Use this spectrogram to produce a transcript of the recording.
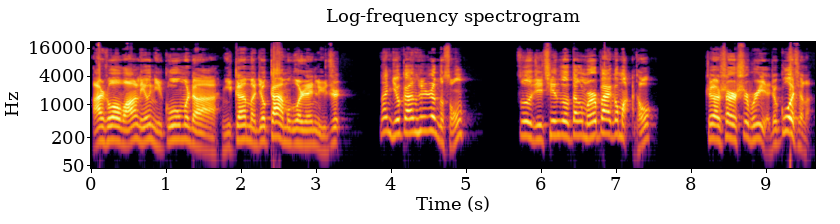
按说王陵，你估摸着你根本就干不过人吕雉，那你就干脆认个怂。自己亲自登门拜个码头，这事儿是不是也就过去了？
